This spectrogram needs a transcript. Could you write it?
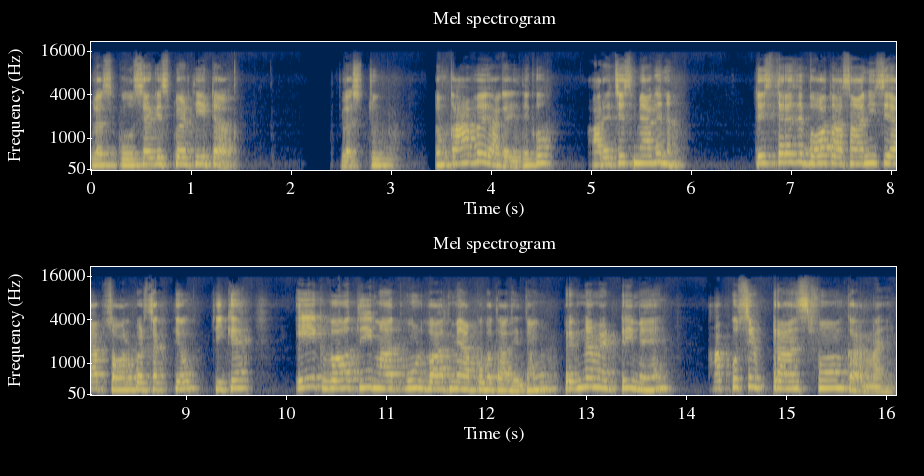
plus cosec square theta plus two तो हम कहाँ पे आ गए? देखो आर एच एस में आ गए ना? तो इस तरह से बहुत आसानी से आप सॉल्व कर सकते हो, ठीक है? एक बहुत ही महत्वपूर्ण बात मैं आपको बता देता हूँ। ट्रिग्नोमेट्री में आपको सिर्फ़ ट्रांसफॉर्म करना है।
